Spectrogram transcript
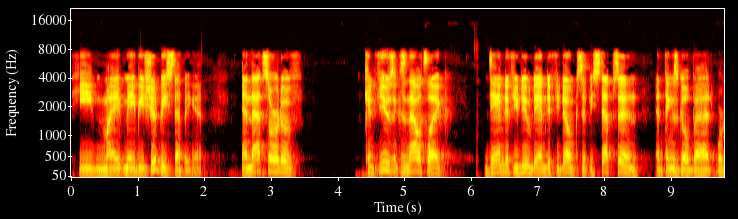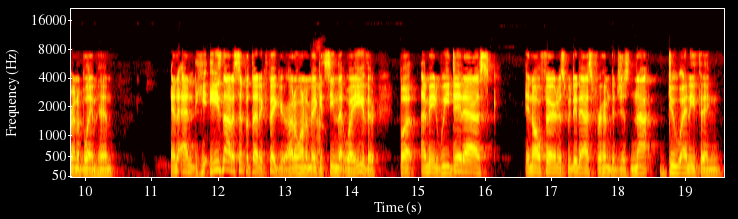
he might maybe should be stepping in. And that's sort of confusing because now it's like damned if you do, damned if you don't. Because if he steps in and things go bad, we're gonna blame him. And and he, he's not a sympathetic figure. I don't want to make it seem that way either. But I mean, we did ask in all fairness, we did ask for him to just not do anything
